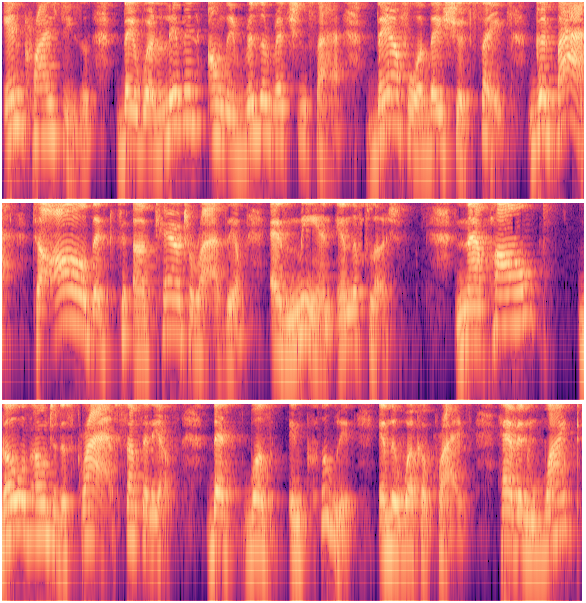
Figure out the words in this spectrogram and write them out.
in Christ Jesus. They were living on the resurrection side. Therefore, they should say goodbye to all that uh, characterized them as men in the flesh. Now, Paul goes on to describe something else that was included in the work of Christ, having wiped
